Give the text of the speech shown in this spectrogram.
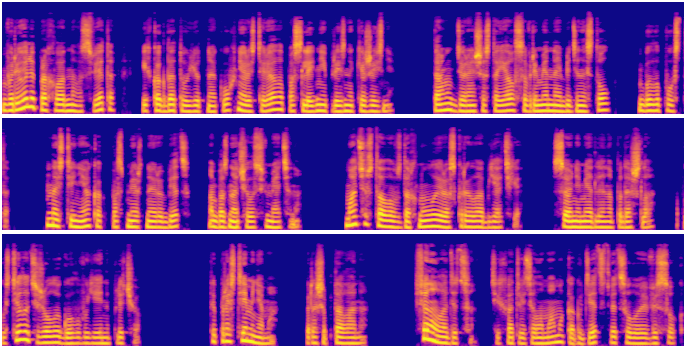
В ореоле прохладного света их когда-то уютная кухня растеряла последние признаки жизни. Там, где раньше стоял современный обеденный стол, было пусто. На стене, как посмертный рубец, обозначилась вмятина. Мать устало вздохнула и раскрыла объятья. Соня медленно подошла, опустила тяжелую голову ей на плечо. «Ты прости меня, ма», — прошептала она. Все наладится», — тихо ответила мама, как в детстве целуя висок.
